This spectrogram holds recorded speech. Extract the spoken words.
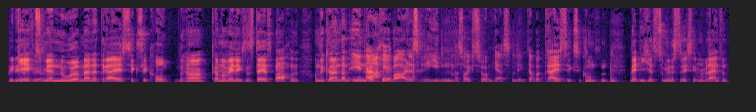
bitte dafür. mir nur meine 30 Sekunden, ha? kann man wenigstens das machen. Und wir können dann eh nachher Okay. über alles reden, was euch so am Herzen liegt. Aber 30 Sekunden werde ich jetzt zumindest das nächste Mal wieder einführen.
